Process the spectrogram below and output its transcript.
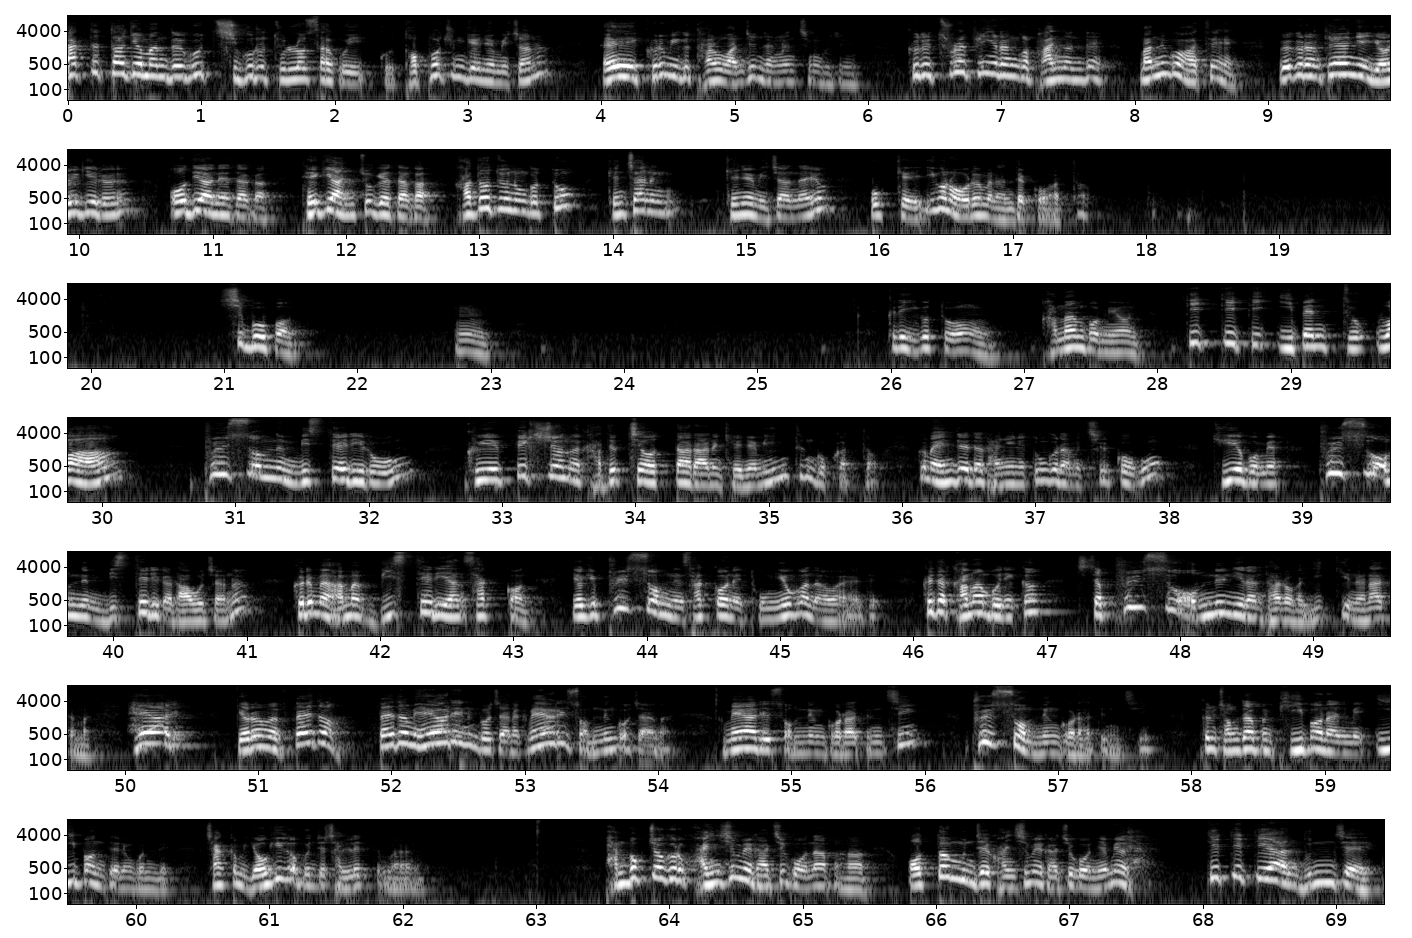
따뜻하게 만들고 지구를 둘러싸고 있고 덮어준 개념이잖아. 에이 그럼 이거 다 완전 장난친 거지. 그래 trapping이라는 걸 봤는데 맞는 것 같아. 왜 그럼 태양의 열기를 어디 안에다가 대기 안쪽에다가 가둬두는 것도 괜찮은 개념이잖아요. 오케이 이건 어려우면 안 될 것 같아. 15번. 음. 근데 이것도 가만 보면 띠띠띠 이벤트와 풀 수 없는 미스테리로 그의 픽션을 가득 채웠다라는 개념이 힌트인 것 같아. 그럼 and에다 당연히 동그라미 칠 거고 뒤에 보면 풀 수 없는 미스테리가 나오잖아. 그러면 아마 미스테리한 사건 여기 풀 수 없는 사건의 동의어가 나와야 돼. 근데 가만 보니까 진짜 풀 수 없는이란 단어가 있기는 하더만 헤아리 여러분 fathom fathom이 헤아리는 거잖아. 그럼 헤아릴 수 없는 거잖아. 그럼 헤아릴 수 없는 거라든지 풀 수 없는 거라든지 그럼 정답은 B번 아니면 2번 되는 건데 잠깐만 여기가 문제 잘 냈더만 반복적으로 관심을 가지고 오나 봐. 어떤 문제에 관심을 가지고 오냐면 띠띠띠한 문제.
